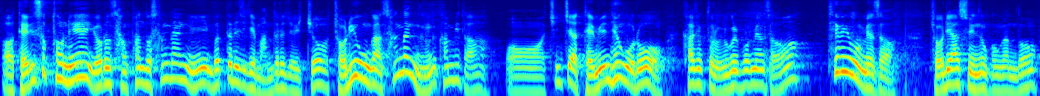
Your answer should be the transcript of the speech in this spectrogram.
어, 대리석톤에 이런 상판도 상당히 멋들어지게 만들어져 있죠. 조리 공간 상당히 넉넉합니다. 어, 진짜 대면형으로 가족들 얼굴 보면서 TV 보면서 조리할 수 있는 공간도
